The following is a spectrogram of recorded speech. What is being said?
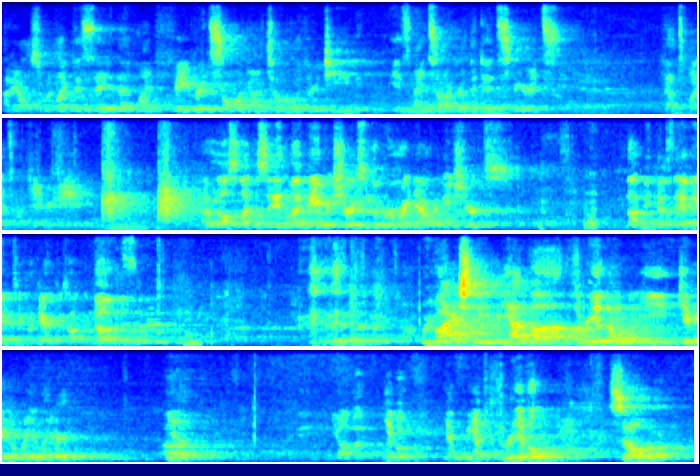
I also would like to say that my favorite song on Touhou 13 is Night Sakura, The Dead Spirits. That's why it's my favorite game. I would also like to say that my favorite shirts in the room right now are these shirts. Not because they have any particular characters on them. No, We will actually, we have uh, three of them we'll be giving away later. Yeah. yeah, but Yeah, but, yeah, we have three of them. So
